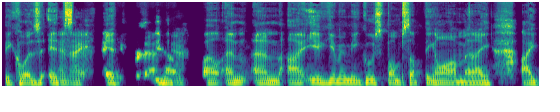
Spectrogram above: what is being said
because it's, I, it, you, you know, yeah. well, and, and I, you're giving me goosebumps up the arm and I, I,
